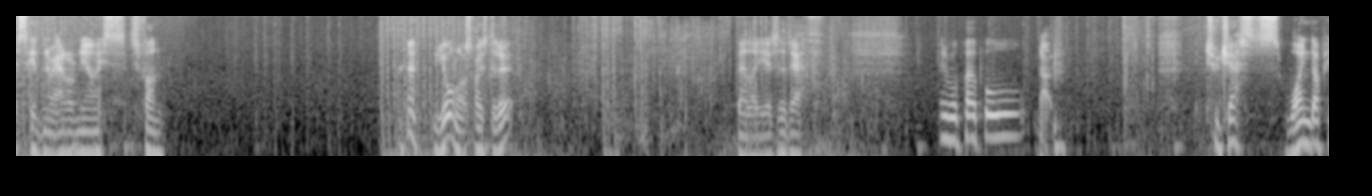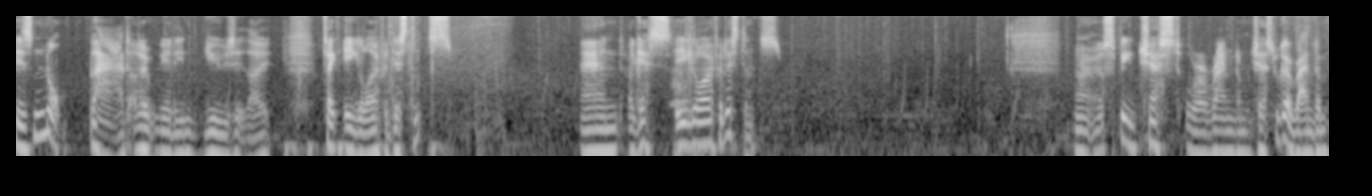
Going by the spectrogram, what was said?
Like skidding around on the ice. It's fun. You're not supposed to do it. Belly is the death. Any more purple? No. Two chests. Wind up is not bad. I don't really use it though. Take Eagle Eye for distance. And I guess Eagle Eye for distance. Alright, a speed chest or a random chest. We'll go random.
